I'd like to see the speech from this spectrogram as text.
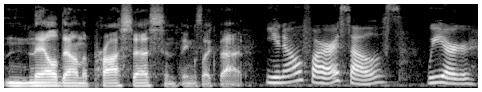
nail down the process and things like that you know, for ourselves, we are,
